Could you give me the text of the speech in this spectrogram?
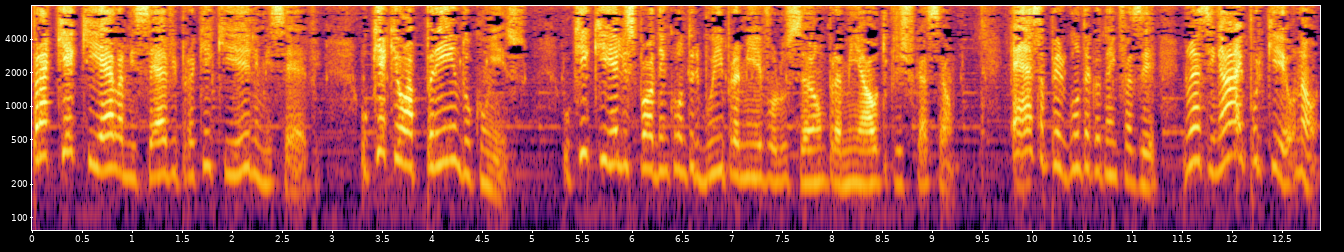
Para que, que ela me serve? Para que, que ele me serve? O que é que eu aprendo com isso? O que, que eles podem contribuir para a minha evolução, para a minha autocristificação? É essa pergunta que eu tenho que fazer. Não é assim, ai, por que eu? Não.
